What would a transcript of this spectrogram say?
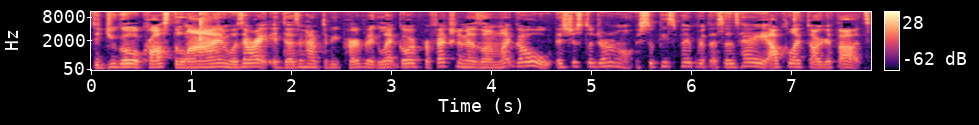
Did you go across the line? Was that right? It doesn't have to be perfect. Let go of perfectionism. Let go. It's just a journal. It's a piece of paper that says, hey, I'll collect all your thoughts.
